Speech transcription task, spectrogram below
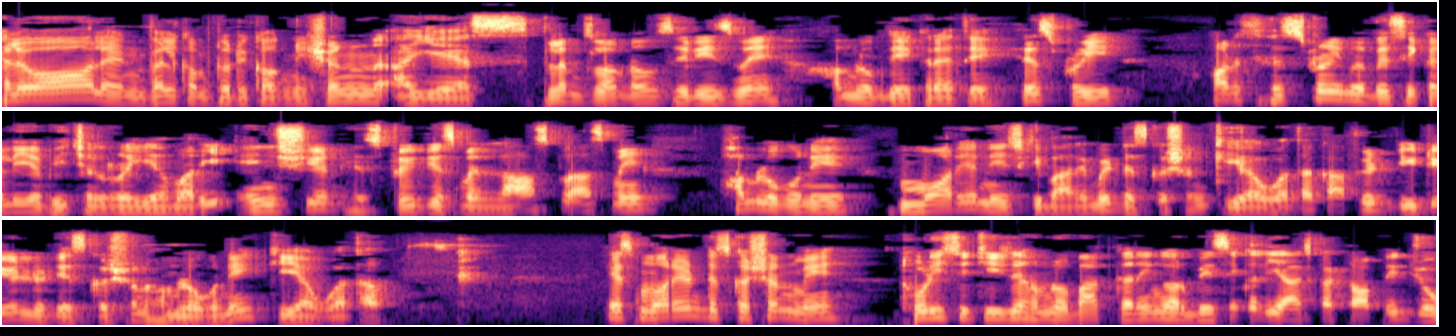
Hello all and welcome to recognition IAS films lockdown series में हम लोग देख रहे थे हिस्ट्री और इस हिस्ट्री में बेसिकली अभी चल रही है हमारी एंशियंट हिस्ट्री जिसमें लास्ट क्लास में हम लोगों ने मौर्यन एज के बारे में डिस्कशन किया हुआ था। काफ़ी डिटेल्ड डिस्कशन हम लोगों ने किया हुआ था। इस मौर्यन डिस्कशन में थोड़ी सी चीज़ें हम लोग बात करेंगे और बेसिकली आज का टॉपिक जो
